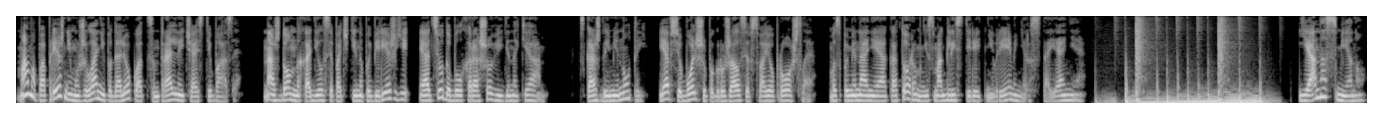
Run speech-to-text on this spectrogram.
Мама по-прежнему жила неподалеку от центральной части базы. Наш дом находился почти на побережье, и отсюда был хорошо виден океан. С каждой минутой я все больше погружался в свое прошлое, воспоминания о котором не смогли стереть ни время, ни расстояние. Я на смену.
